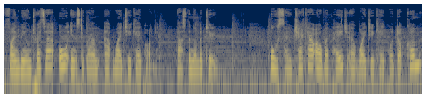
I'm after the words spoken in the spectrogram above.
Find me on Twitter or Instagram at y2kpod. That's the number two. Also, check out our webpage at y2kpod.com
